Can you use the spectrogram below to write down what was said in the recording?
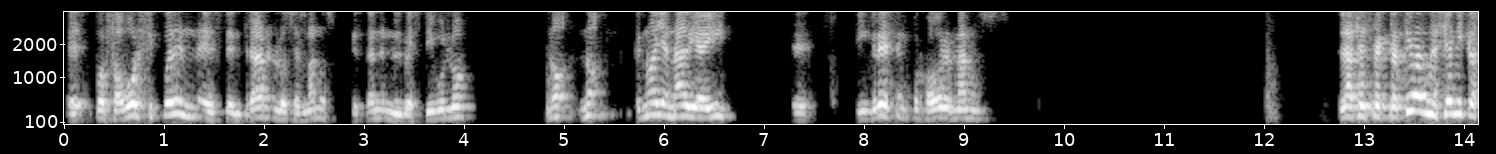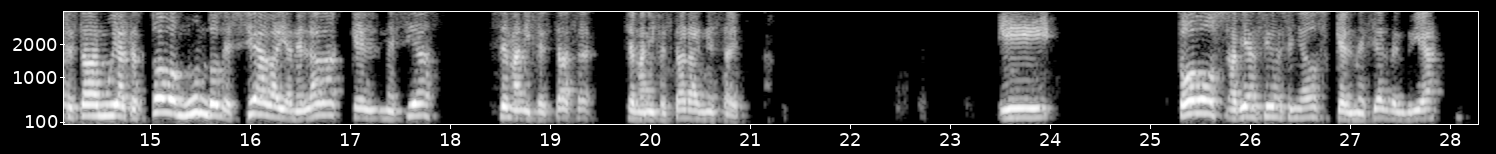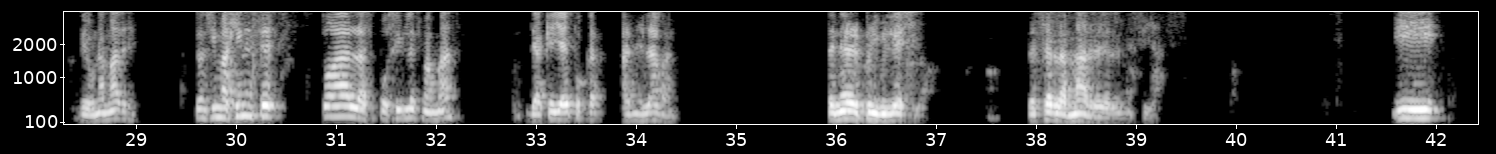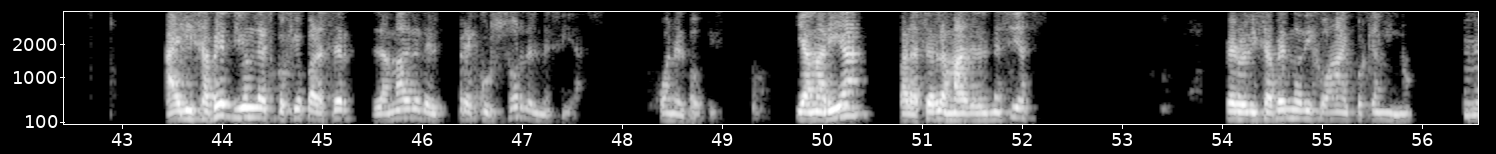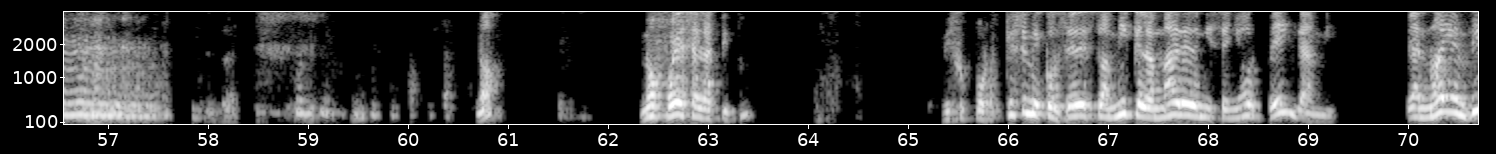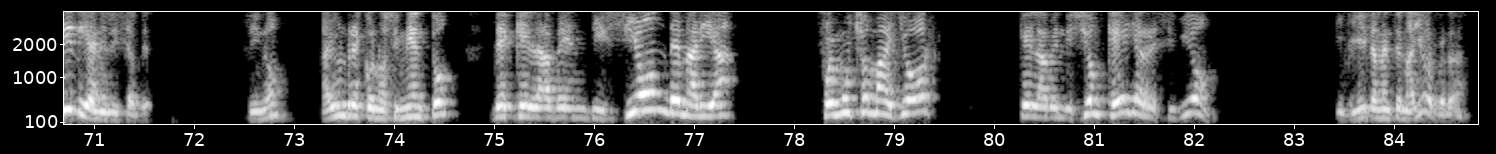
Eh, por favor, si pueden este, entrar los hermanos que están en el vestíbulo, no, no, que no haya nadie ahí. Eh, ingresen, por favor, hermanos. Las expectativas mesiánicas estaban muy altas. Todo mundo deseaba y anhelaba que el Mesías se manifestase, se manifestara en esa época. Y todos habían sido enseñados que el Mesías vendría de una madre. Entonces, imagínense, todas las posibles mamás de aquella época anhelaban tener el privilegio de ser la madre del Mesías. Y a Elizabeth Dios la escogió para ser la madre del precursor del Mesías, Juan el Bautista. Y a María para ser la madre del Mesías. Pero Elizabeth no dijo, ay, ¿por qué a mí no? ¿No? No fue esa la actitud. Dijo, ¿por qué se me concede esto a mí que la madre de mi Señor venga a mí? Vean, no hay envidia en Elizabeth, sino hay un reconocimiento de que la bendición de María fue mucho mayor que la bendición que ella recibió infinitamente mayor, ¿verdad?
